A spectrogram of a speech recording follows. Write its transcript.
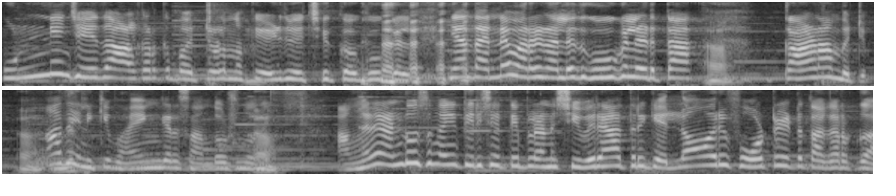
പുണ്യം ചെയ്ത ആൾക്കാർക്ക് പറ്റുള്ളൂ എന്നൊക്കെ എഴുതി വെച്ചേക്കോ ഗൂഗിൾ. ഞാൻ തന്നെ പറയണ അല്ലത് ഗൂഗിൾ എടുത്താ കാണാൻ പറ്റും. അതെനിക്ക് ഭയങ്കര സന്തോഷം തോന്നി. അങ്ങനെ രണ്ടു ദിവസം കഴിഞ്ഞ് തിരിച്ചെത്തിയപ്പോഴാണ് ശിവരാത്രിക്ക് എല്ലാവരും ഫോട്ടോ ഇട്ട് തകർക്കുക.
